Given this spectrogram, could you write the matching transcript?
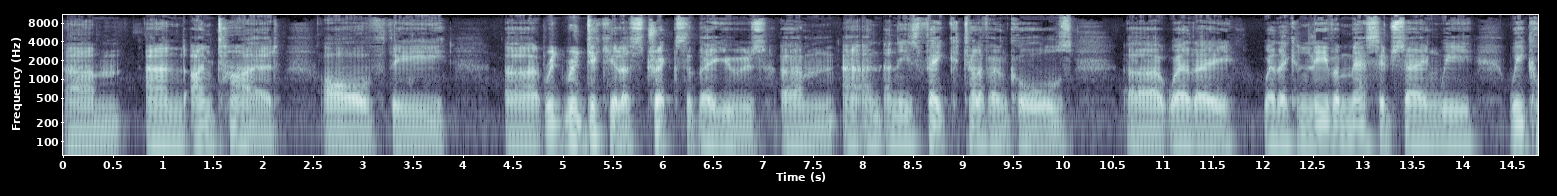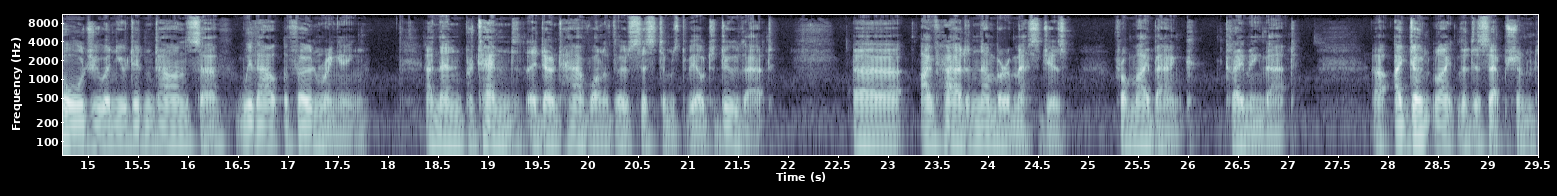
Um, and I'm tired of the uh, ri ridiculous tricks that they use um, and, and these fake telephone calls uh, where they where they can leave a message saying we we called you and you didn't answer without the phone ringing and then pretend that they don't have one of those systems to be able to do that. Uh, I've had a number of messages from my bank claiming that. Uh, I don't like the deception.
